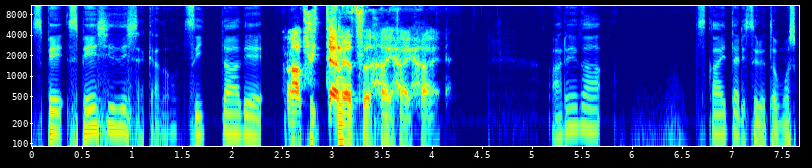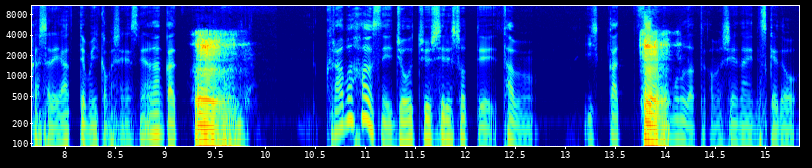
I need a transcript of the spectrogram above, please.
スペスペーシーズでしたっけ？あの、ツイッターで、あ、ツイッターのやつ。はいはいはい。あれが使えたりすると、もしかしたらやってもいいかもしれないですね。なんか、うん。クラブハウスに常駐してる人って多分、一括うんものだったかもしれないんですけど、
